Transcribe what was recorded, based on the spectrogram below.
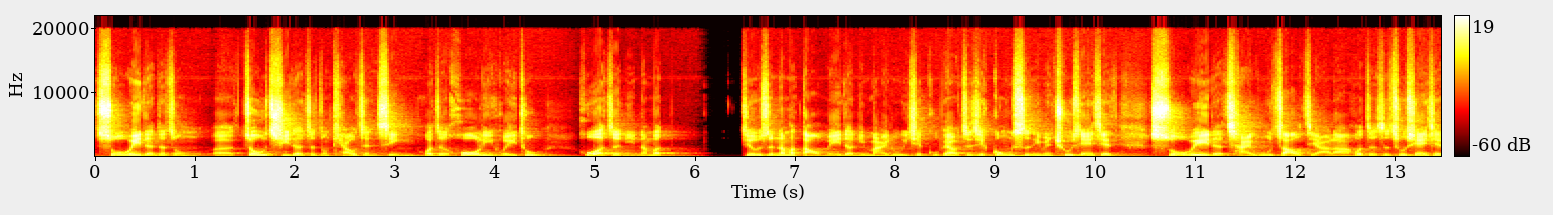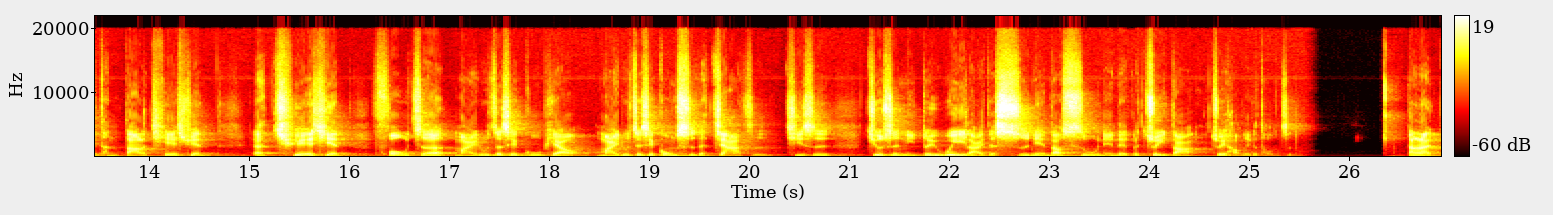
所谓的这种呃周期的这种调整性，或者获利回吐，或者你那么就是那么倒霉的，你买入一些股票，这些公司里面出现一些所谓的财务造假啦，或者是出现一些很大的缺陷，呃缺陷。否则，买入这些股票、买入这些公司的价值，其实就是你对未来的十年到十五年的一个最大、最好的一个投资。当然，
